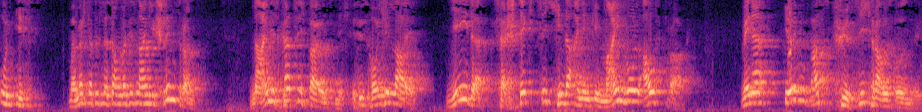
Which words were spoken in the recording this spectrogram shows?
und ist. Man möchte ein bisschen sagen, was ist denn eigentlich schlimm dran? Nein, es gehört sich bei uns nicht. Es ist Heuchelei. Jeder versteckt sich hinter einem Gemeinwohlauftrag, wenn er irgendwas für sich rausholen will.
